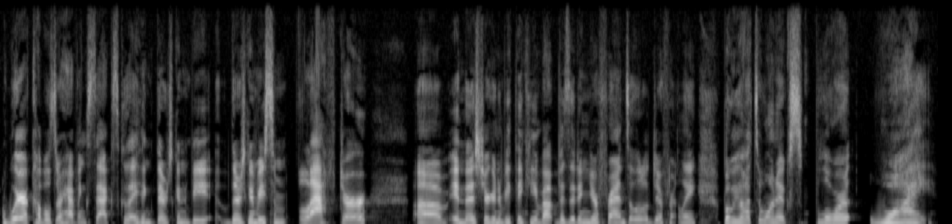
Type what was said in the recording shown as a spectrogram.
where couples are having sex because I think there's going to be there's going to be some laughter um, in this. You're going to be thinking about visiting your friends a little differently, but we also want to explore why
